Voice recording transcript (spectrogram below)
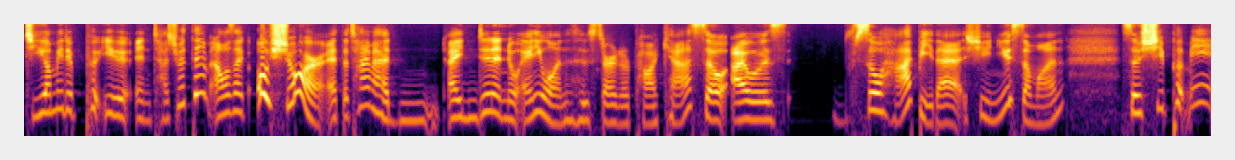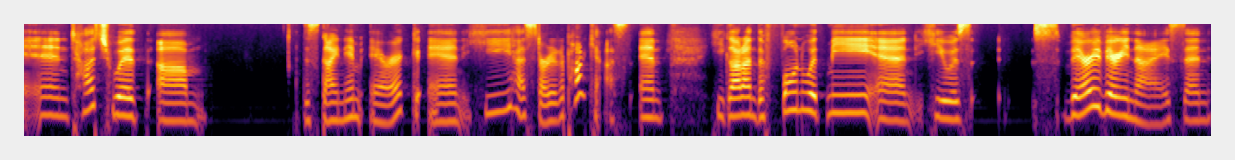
do you want me to put you in touch with them?" I was like, "Oh, sure." At the time I had I didn't know anyone who started a podcast, so I was so happy that she knew someone. So she put me in touch with um, this guy named Eric, and he has started a podcast. And he got on the phone with me, and he was very, very nice. And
